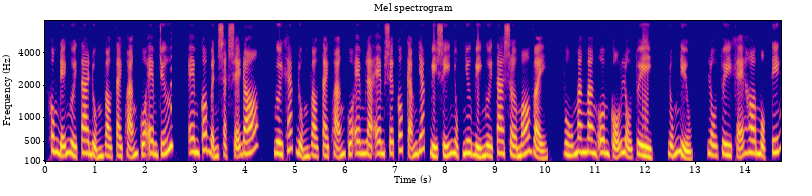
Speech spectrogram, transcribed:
không để người ta đụng vào tài khoản của em chứ, em có bệnh sạch sẽ đó, người khác đụng vào tài khoản của em là em sẽ có cảm giác bị sỉ nhục như bị người ta sờ mó vậy, vụ mang mang ôm cổ lộ tùy, đúng điệu, lộ tùy khẽ ho một tiếng,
